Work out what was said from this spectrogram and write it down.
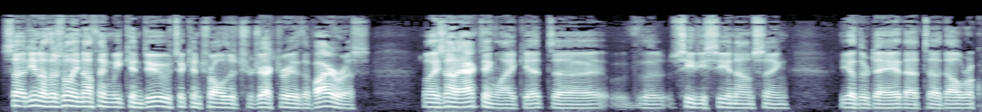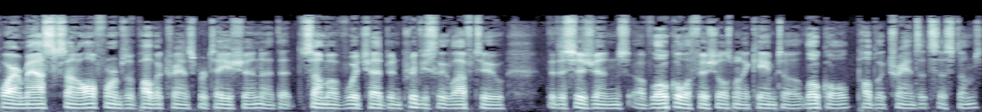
said, you know, there's really nothing we can do to control the trajectory of the virus. Well, he's not acting like it. Uh, the CDC announcing the other day that uh, they'll require masks on all forms of public transportation, uh, that some of which had been previously left to the decisions of local officials when it came to local public transit systems.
